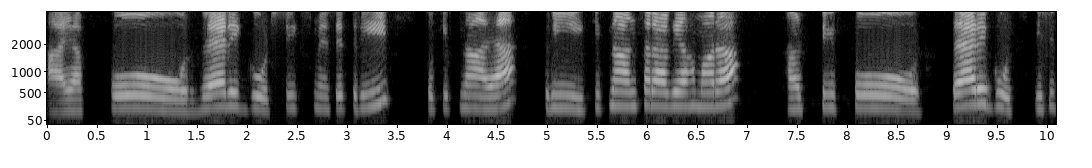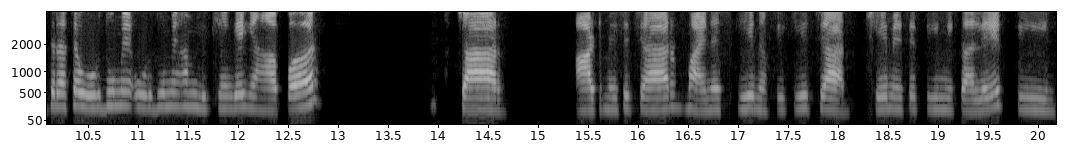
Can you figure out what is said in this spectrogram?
आया फोर वेरी गुड सिक्स में से थ्री तो कितना आया? थ्री कितना आंसर आ गया हमारा? थर्टी फोर वेरी गुड इसी तरह से उर्दू में उर्दू में हम लिखेंगे यहाँ पर चार। आठ में से चार माइनस किए, नफी किए चार। छह में से तीन निकाले, तीन।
